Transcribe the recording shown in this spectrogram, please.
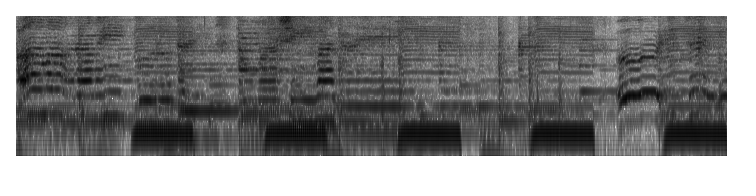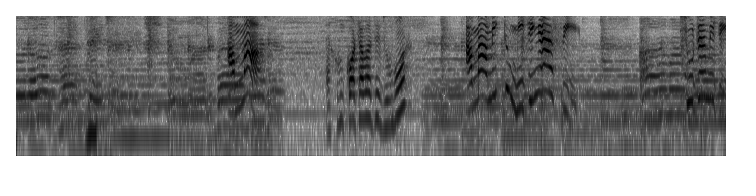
আমার আমি পুরোটাই তোমার সীমানায় আম্মা। এখন কটা বাজে ঝুমুর? আম্মা আমি একটু মিটিং এ আছি। শুটের মিটিং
